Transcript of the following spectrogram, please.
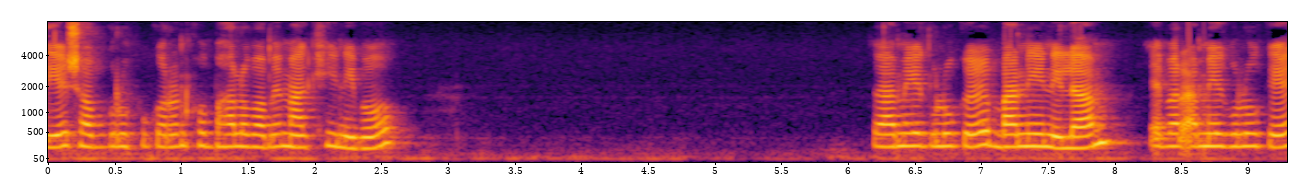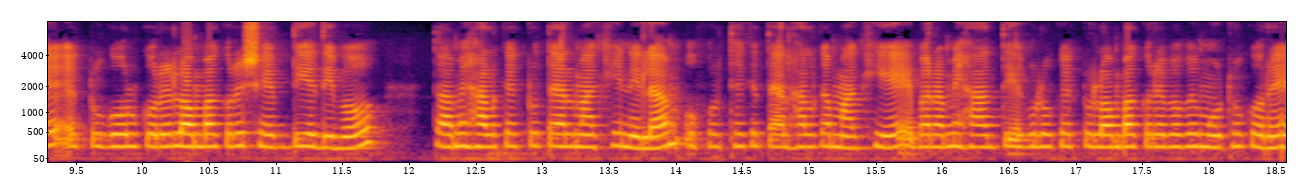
দিয়ে সবগুলো উপকরণ খুব ভালোভাবে মাখিয়ে নিব। তো আমি এগুলোকে বানিয়ে নিলাম। এবার আমি এগুলোকে একটু গোল করে, লম্বা করে শেপ দিয়ে দিব। তো আমি হালকা একটু তেল মাখিয়ে নিলাম। উপর থেকে তেল হালকা মাখিয়ে এবার আমি হাত দিয়ে এগুলোকে একটু লম্বা করে এভাবে মুঠো করে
